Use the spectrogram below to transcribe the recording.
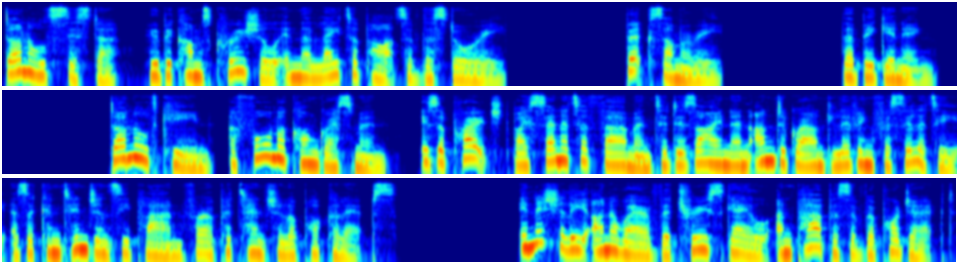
Donald's sister, who becomes crucial in the later parts of the story. Book summary The beginning. Donald Keene, a former congressman, is approached by Senator Thurman to design an underground living facility as a contingency plan for a potential apocalypse. Initially unaware of the true scale and purpose of the project,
